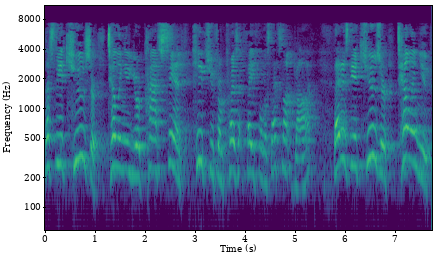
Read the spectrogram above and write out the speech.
That's the accuser telling you your past sin keeps you from present faithfulness. That's not God. That is the accuser telling you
